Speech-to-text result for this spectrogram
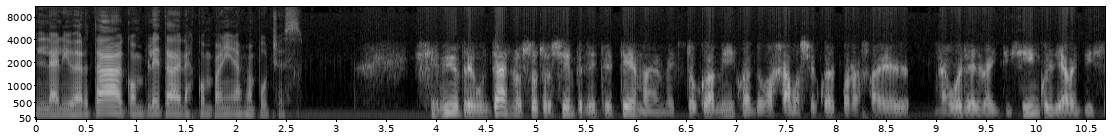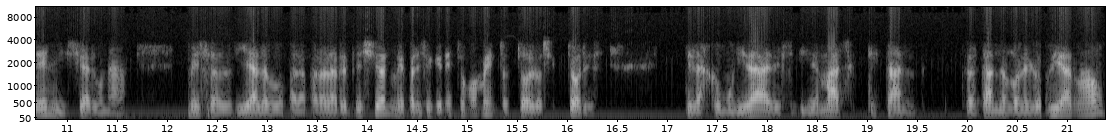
la libertad completa de las compañeras mapuches? Si a mí me preguntás, nosotros siempre en este tema, me tocó a mí cuando bajamos el cuerpo Rafael Nahuel el 25, el día 26, iniciar una mesa de diálogo para parar la represión, me parece que en estos momentos todos los sectores de las comunidades y demás que están tratando con el gobierno,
